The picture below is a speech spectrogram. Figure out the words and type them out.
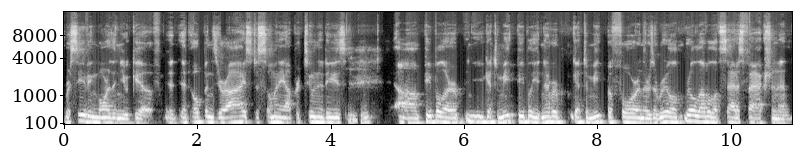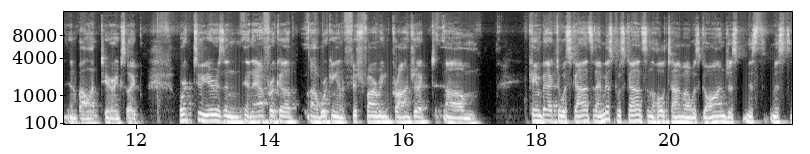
receiving more than you give. It, it opens your eyes to so many opportunities. Mm-hmm. Um, people are you get to meet people you'd never get to meet before, and there's a real real level of satisfaction in, in volunteering. So I worked two years in, in Africa uh, working on a fish farming project. Um, came back to Wisconsin. I missed Wisconsin the whole time I was gone. Just missed missed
